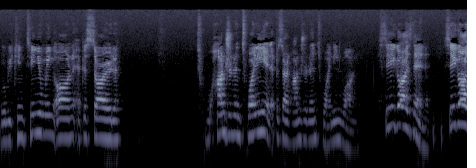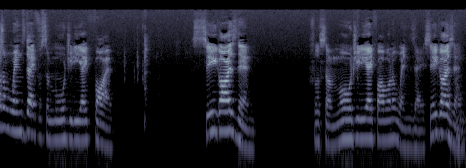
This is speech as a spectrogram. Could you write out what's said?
we'll be continuing on episode 120 and episode 121. See you guys then. See you guys on Wednesday for some more GTA 5. See you guys then for some more GTA 5 on a Wednesday. See you guys then.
